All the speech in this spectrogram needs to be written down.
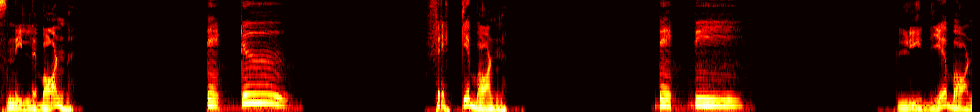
Snille barn เด็กดื้อ Frekke barn เด็กดี Lydige barn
